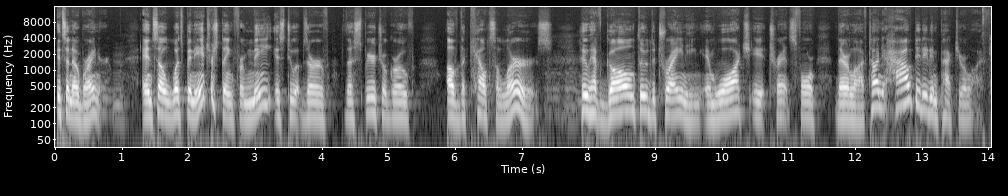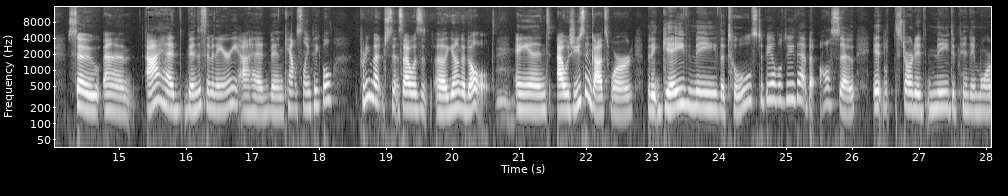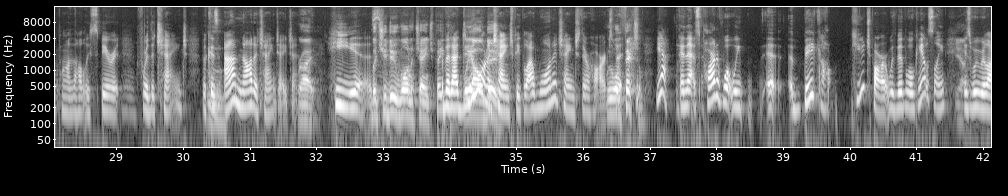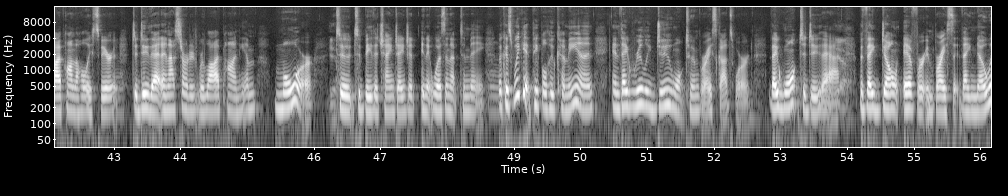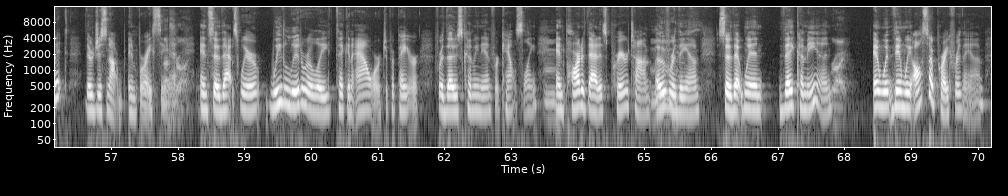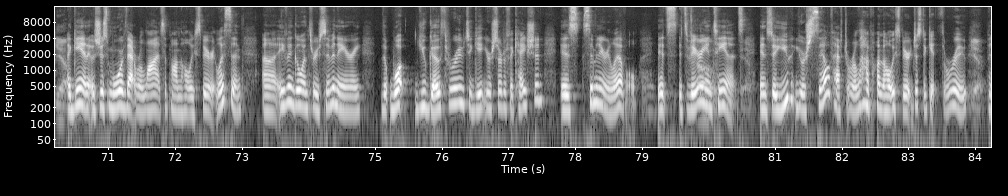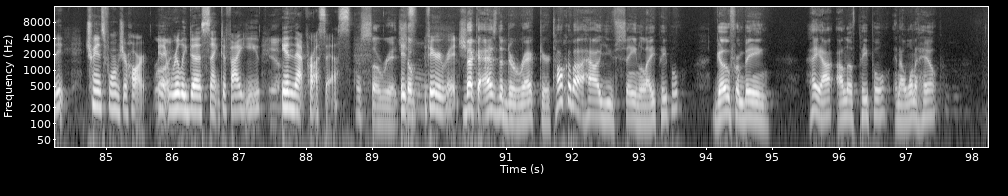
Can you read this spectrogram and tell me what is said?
It's a no brainer. Mm. And so, what's been interesting for me is to observe the spiritual growth of the counselors mm-hmm. who have gone through the training and watch it transform their life. Tanya, how did it impact your life? So um, I had been to seminary. I had been counseling people pretty much since I was a young adult, mm. and I was using God's word. But it gave me the tools to be able to do that. But also, it started me depending more upon the Holy Spirit mm. for the change because mm. I'm not a change agent. Right. He is. But you do want to change people. But I do want to change people. I want to change their hearts. We wanna fix he- 'em. Yeah, and that's part of what we, a, big, huge part with biblical counseling is we rely upon the Holy Spirit mm-hmm. to do that. And I started to rely upon Him more to, to be the change agent, and it wasn't up to me. Mm. Because we get people who come in and they really do want to embrace God's Word. They want to do that, but they don't ever embrace it. They know it, they're just not embracing it. And so that's where we literally take an hour to prepare for those coming in for counseling. Mm. And part of that is prayer time over mm. them so that when they come in, Right. And when, then we also pray for them. Yeah. Again, it was just more of that reliance upon the Holy Spirit. Listen, uh, even going through seminary, that what you go through to get your certification is seminary level. It's it's very Oh, intense, and so you yourself have to rely upon the Holy Spirit just to get through. Yeah. But it transforms your heart, and it really does sanctify you Yeah. in that process. That's so rich. It's so, very rich. Becca, as the director, talk about how you've seen lay people go from being, hey, I, I love people and I want to help,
